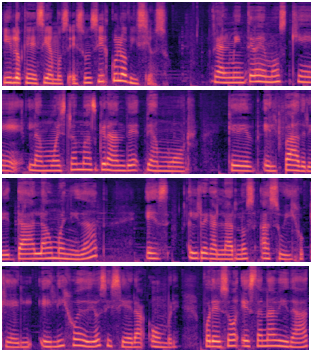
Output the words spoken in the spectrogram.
Y lo que decíamos, es un círculo vicioso. Realmente vemos que la muestra más grande de amor que el Padre da a la humanidad es el regalarnos a su Hijo, que el, el Hijo de Dios hiciera hombre. Por eso esta Navidad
